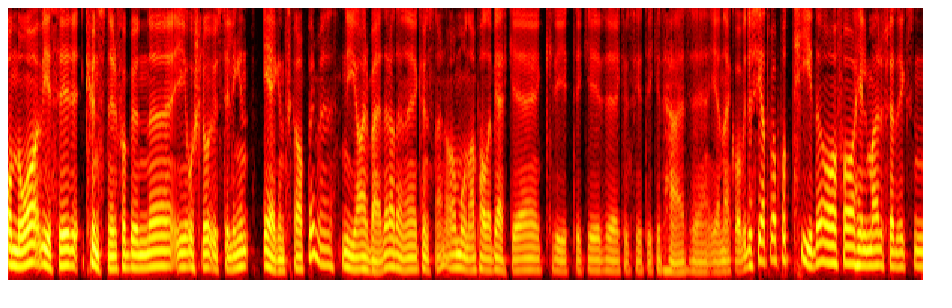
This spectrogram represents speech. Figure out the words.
Og nå viser Kunstnerforbundet i Oslo utstillingen Egenskaper, med nye arbeider av denne kunstneren, og Mona Palle Bjerke, kritiker, kunstkritiker her eh, i NRK. Vil du si at det var på tide å få Hilmar Fredriksen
